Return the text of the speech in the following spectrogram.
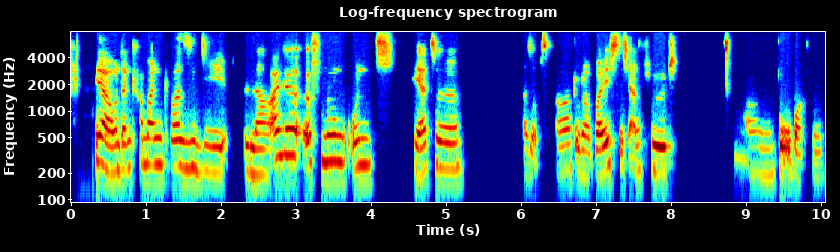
ja, und dann kann man quasi die Lage, Öffnung und Härte, also ob es hart oder weich sich anfühlt, ähm, beobachten.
